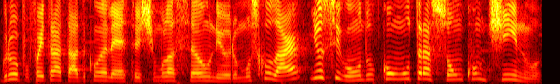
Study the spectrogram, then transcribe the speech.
grupo foi tratado com eletroestimulação neuromuscular e o segundo com ultrassom contínuo.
